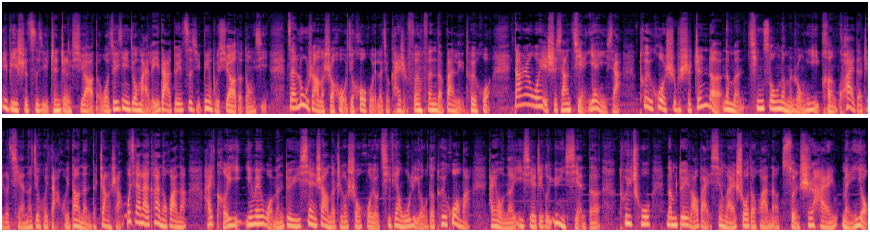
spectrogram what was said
未必是自己真正需要的。我最近就买了一大堆自己并不需要的东西，在路上的时候我就后悔了，就开始纷纷的办理退货。当然，我也是想检验一下退货是不是真的那么轻松、那么容易，很快的这个钱呢就会打回到你的账上。目前来看的话呢，还可以，因为我们对于线上的这个售货有。七天无理由的退货嘛，还有呢一些这个运险的推出，那么对于老百姓来说的话呢，损失还没有。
